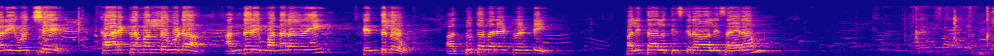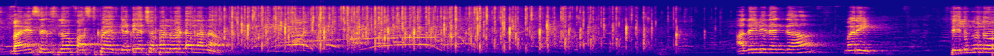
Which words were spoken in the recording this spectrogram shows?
మరి వచ్చే కార్యక్రమంలో కూడా అందరి మనలని టెన్త్లో అద్భుతమైనటువంటి ఫలితాలు తీసుకురావాలి సైరామ్ బయోసెన్స్లో ఫస్ట్ ప్రైజ్ గట్టిగా చెప్పలు పెట్టాలన్న అదేవిధంగా మరి తెలుగులో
